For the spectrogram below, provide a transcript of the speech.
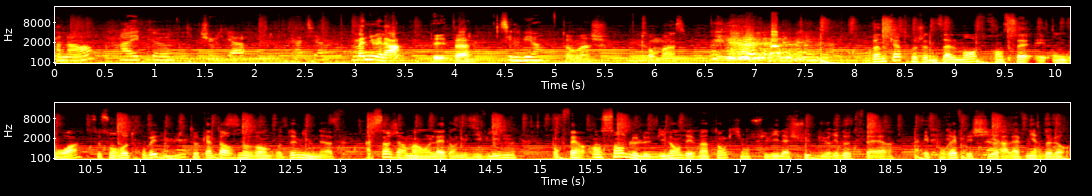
Hannah. Heike. Julia. Katja. Manuela. Peter. Sylvia. Thomas. Thomas. 24 jeunes Allemands, Français et Hongrois se sont retrouvés du 8 au 14 novembre 2009 à Saint-Germain-en-Laye dans les Yvelines pour faire ensemble le bilan des 20 ans qui ont suivi la chute du rideau de fer et pour réfléchir à l'avenir de l'Europe.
